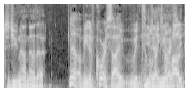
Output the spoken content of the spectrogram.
Did you not know that? No, I mean, of course. I when someone like Tom actually- Holland,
